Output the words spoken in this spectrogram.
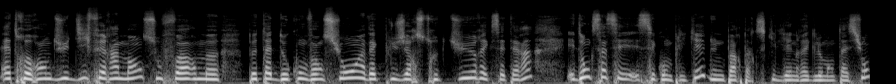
être rendu différemment sous forme peut-être de convention avec plusieurs structures, etc. Et donc, ça, c'est compliqué, d'une part parce qu'il y a une réglementation,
